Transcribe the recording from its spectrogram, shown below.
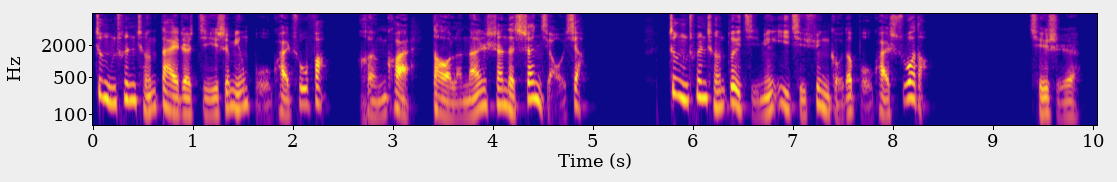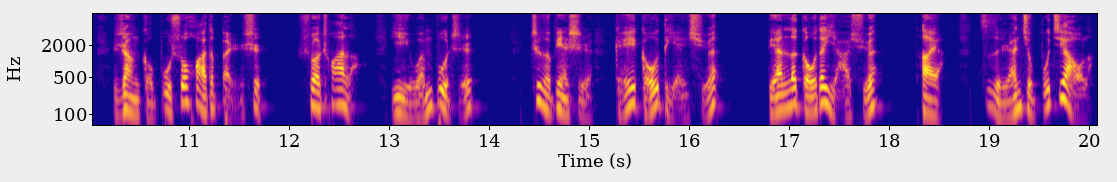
郑春成带着几十名捕快出发，很快到了南山的山脚下。郑春成对几名一起训狗的捕快说道：“其实让狗不说话的本事，说穿了，一文不值。这便是给狗点穴，点了狗的哑穴，它呀自然就不叫了。”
